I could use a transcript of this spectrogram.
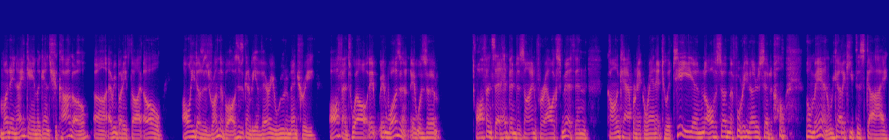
Monday night game against Chicago, uh, everybody thought, oh, all he does is run the ball. This is going to be a very rudimentary offense. Well, it, it wasn't. It was a offense that had been designed for Alex Smith and Colin Kaepernick ran it to a T and all of a sudden the 49ers said, "Oh, oh man, we got to keep this guy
